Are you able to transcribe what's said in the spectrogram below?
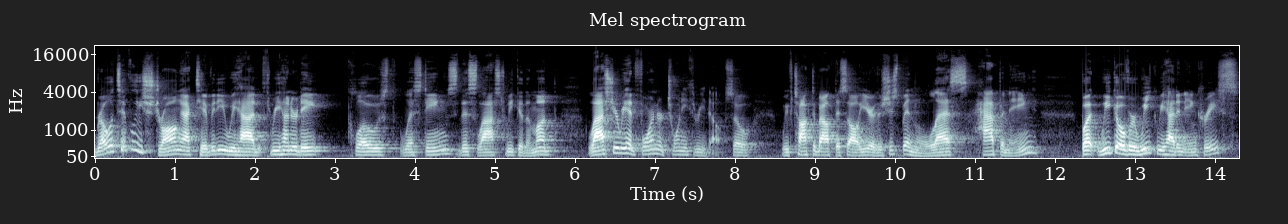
relatively strong activity. We had 308 closed listings this last week of the month. Last year we had 423 though. So We've talked about this all year. There's just been less happening. But week over week, we had an increase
